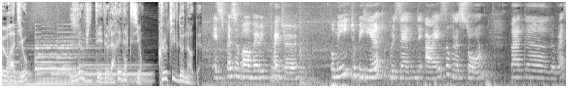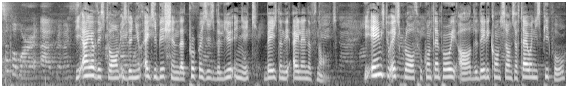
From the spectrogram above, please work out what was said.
Euradio, l'invité de la rédaction, Clotilde Nog. It's first of all very pleasure for me to be here to present the Eyes of the Storm. But uh, the rest of our uh, The Eye of the Storm is the new exhibition that proposes the lieu unique based on the island of Nantes. It aims to explore through contemporary art the daily concerns of Taiwanese people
